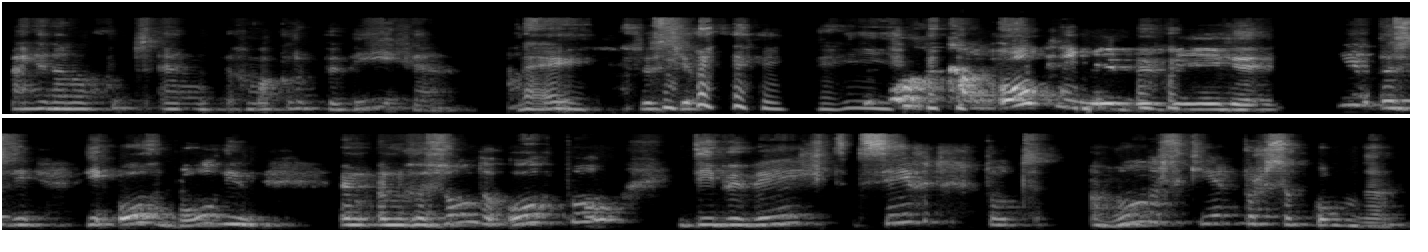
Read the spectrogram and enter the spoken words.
kan je dan nog goed en gemakkelijk bewegen. Nee. Dus je, nee. oog kan ook niet meer bewegen. dus die, die oogbol, die, een, een gezonde oogbol, die beweegt 70 tot 100 keer per seconde.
